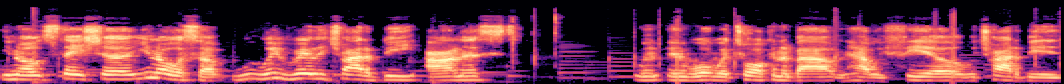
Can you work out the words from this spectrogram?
you know, Stacia, you know what's up. We we really try to be honest when, in what we're talking about and how we feel. We try to be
